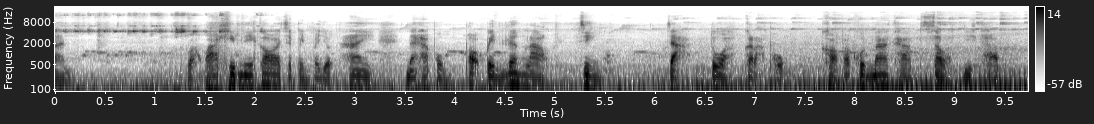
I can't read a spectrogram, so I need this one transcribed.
มัน หวังว่าคลิปนี้ก็จะเป็นประโยชน์ให้นะครับผมเพราะเป็นเรื่องราวจริงจากตัวกระผม ขอบพระคุณมากครับ สวัสดีครับ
